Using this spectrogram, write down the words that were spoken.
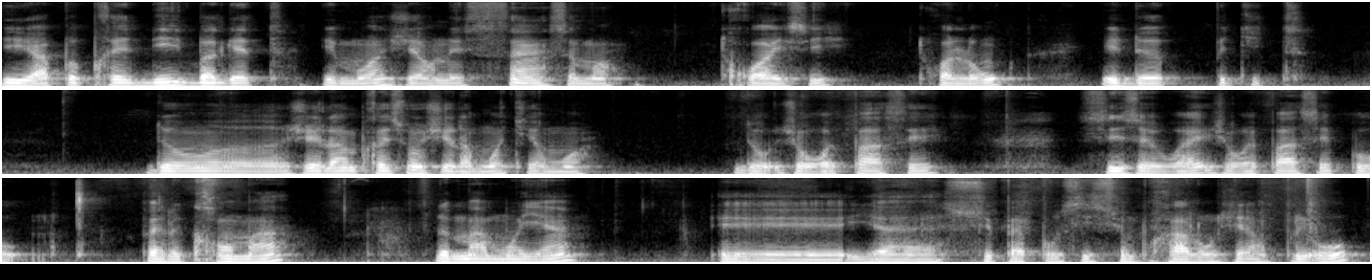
il y a à peu près 10 baguettes. Et moi, j'en ai 5 seulement. 3 ici, 3 longues et 2 petites. Donc, euh, j'ai l'impression que j'ai la moitié moi. Donc, j'aurais pas assez si c'est vrai, j'aurais pas assez pour faire le mât le mât moyen et il y a superposition pour rallonger en plus haut.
